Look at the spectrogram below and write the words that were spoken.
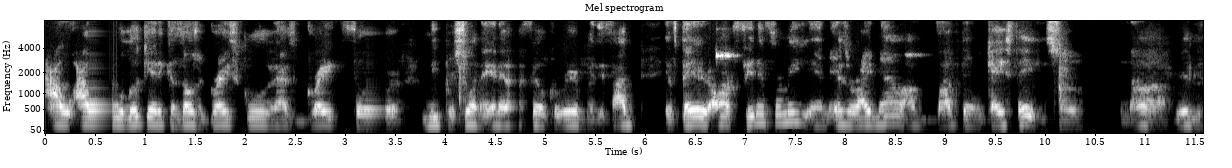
I, I will look at it because those are great schools, and that's great for me pursuing an NFL career. But if I if they aren't fitting for me, and as of right now, I'm locked in with K State, and so nah, really.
